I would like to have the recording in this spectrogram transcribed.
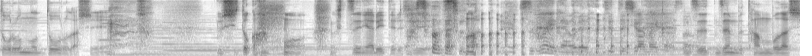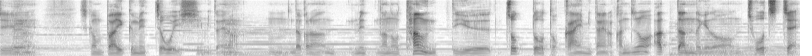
泥の道路だし 牛とかも普通に歩いてるしすごいね俺全然知らないからさ。ず全部田んぼだし、うん。しかもバイクめっちゃ多いしみたいな、うんだからめあのタウンっていうちょっと都会みたいな感じのあったんだけど超ちっちゃい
